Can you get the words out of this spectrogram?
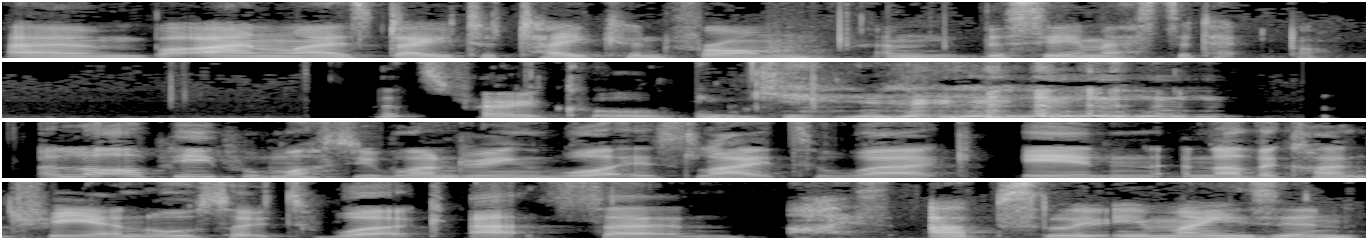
Um, but I analyse data taken from um, the CMS detector. That's very cool. Thank you. a lot of people must be wondering what it's like to work in another country and also to work at CERN. Oh, it's absolutely amazing.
